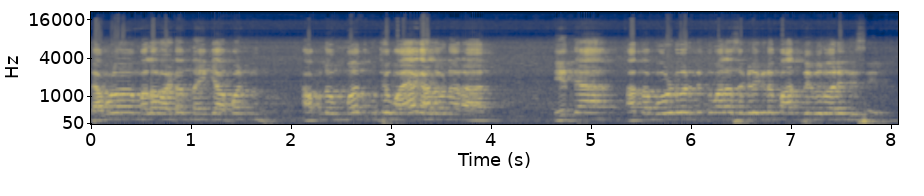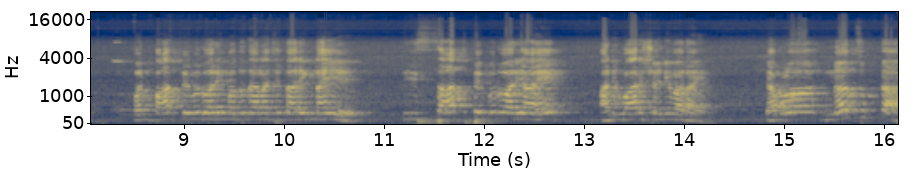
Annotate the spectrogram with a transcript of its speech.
त्यामुळं मला वाटत नाही की आपण आपलं मत कुठे वाया घालवणार आहात. येत्या आता बोर्डवरती तुम्हाला सगळीकडे पाच फेब्रुवारी दिसेल. पण पाच फेब्रुवारी मतदानाची तारीख नाहीये. ती सात फेब्रुवारी आहे आणि वार शनिवार आहे. त्यामुळं न चुकता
